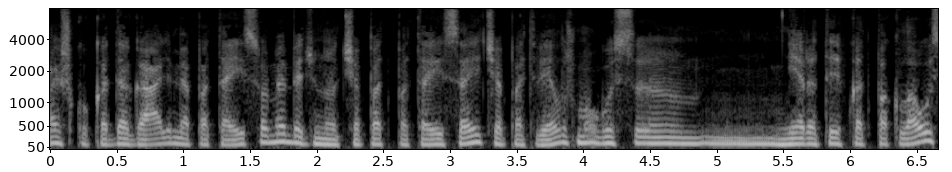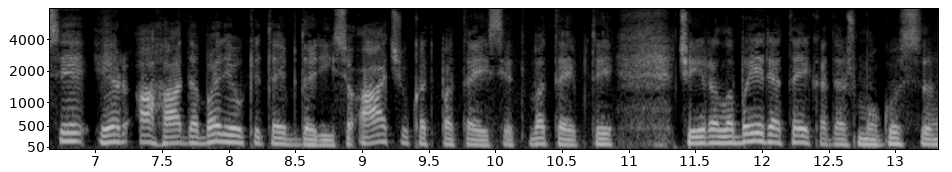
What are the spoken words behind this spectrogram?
aišku, kada galime pataisome, bet žinot, čia pat pataisai, čia pat vėl žmogus e, nėra taip, kad paklausė ir aha, dabar jau kitaip darysiu. Ačiū, kad pataisėt. Va taip. Tai čia yra labai retai, kada žmogus e,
